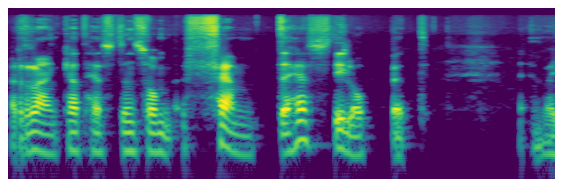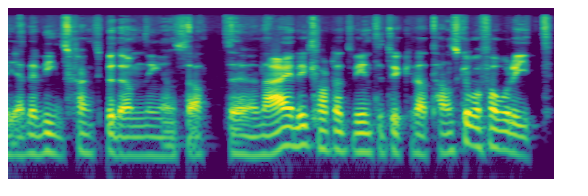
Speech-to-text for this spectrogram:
rankat hästen som femte häst i loppet vad gäller vinstchansbedömningen. Så att eh, nej, det är klart att vi inte tycker att han ska vara favorit.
